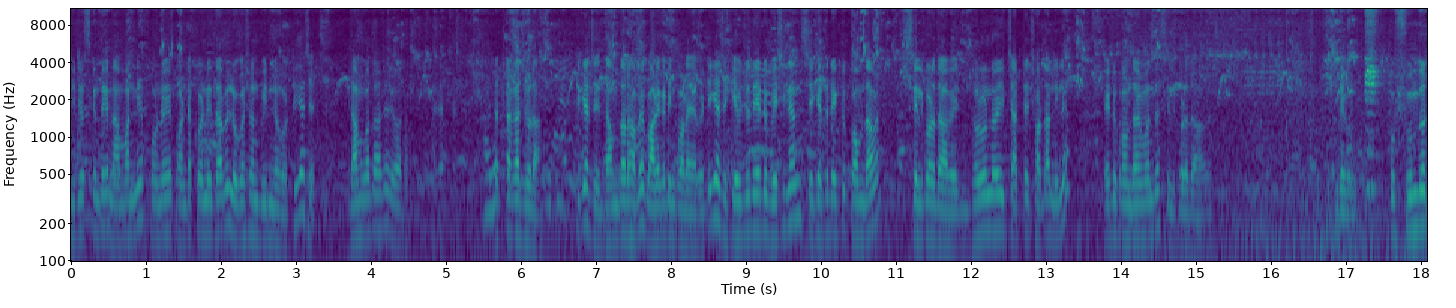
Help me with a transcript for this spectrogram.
ভিডিও স্ক্রিন থেকে নাম্বার নিয়ে ফোনে কন্ট্যাক্ট করে নিতে হবে লোকেশন বিনগর ঠিক আছে? দাম কত আছে জোড়াটা? হাজার টাকা জোড়া ঠিক আছে? দাম দর হবে বার্গেটিং করা যাবে ঠিক আছে? কেউ যদি একটু বেশি নেন সেক্ষেত্রে একটু কম দামে সেল করে দেওয়া হবে। ধরুন ওই চারটে ছটা নিলে একটু কম দামের মধ্যে সেল করে দেওয়া হবে। দেখুন খুব সুন্দর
